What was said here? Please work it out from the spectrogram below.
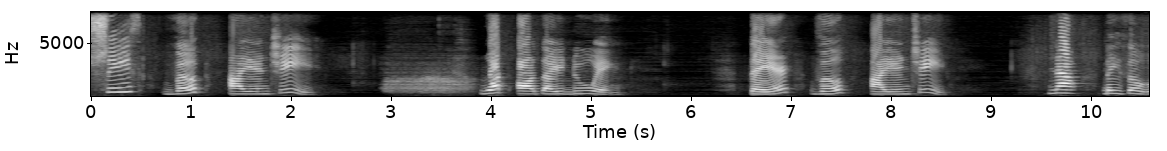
She's verb ing. What are they doing? They're verb ing. Nào, bây giờ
